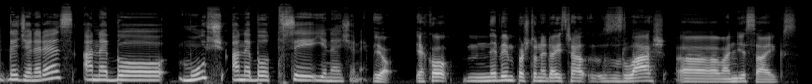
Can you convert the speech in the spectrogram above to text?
DeGeneres, anebo muž, anebo tři jiné ženy. Jo, jako nevím, proč to nedají třeba zvlášť uh, Vandě Sykes.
